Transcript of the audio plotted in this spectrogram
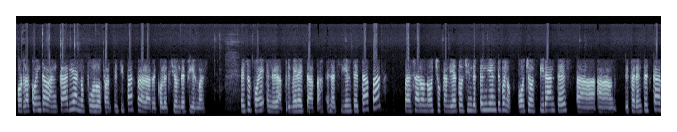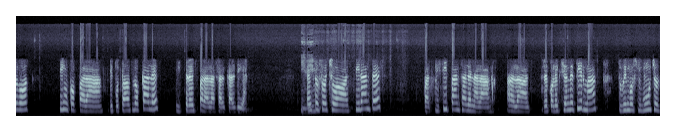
por la cuenta bancaria no pudo participar para la recolección de firmas. Eso fue en la primera etapa. En la siguiente etapa pasaron ocho candidatos independientes, bueno, ocho aspirantes a, diferentes cargos, cinco para diputados locales y tres para las alcaldías. Estos ocho aspirantes participan, salen a la, a la recolección de firmas. Tuvimos muchos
